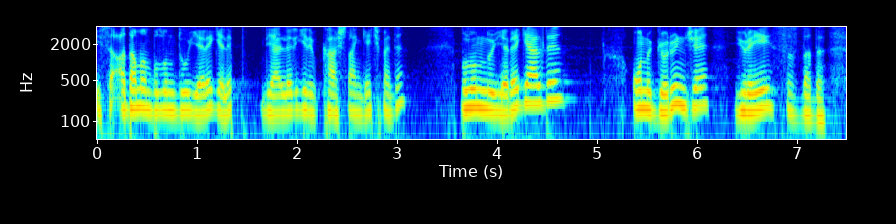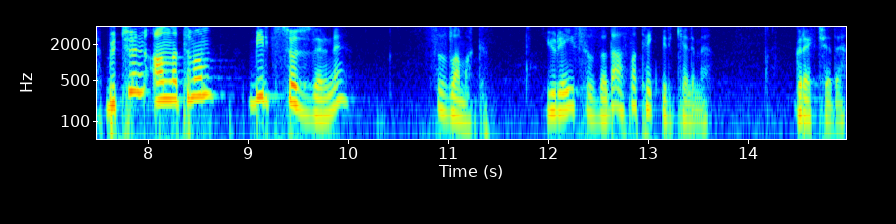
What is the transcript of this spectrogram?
ise adamın bulunduğu yere gelip diğerleri girip karşıdan geçmedi. Bulunduğu yere geldi. Onu görünce yüreği sızladı. Bütün anlatımım bir söz üzerine sızlamak. yüreği sızladı. Aslında tek bir kelime. Grekçe'de.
